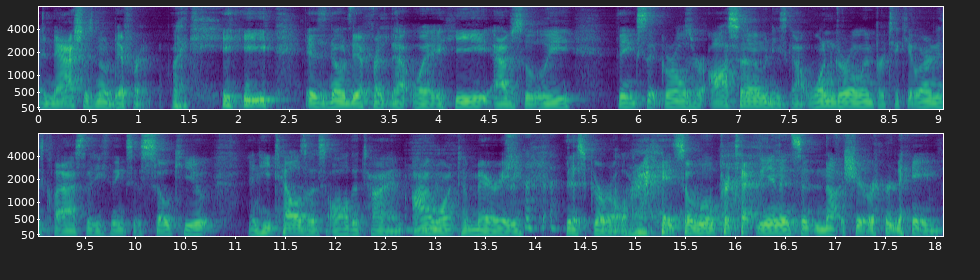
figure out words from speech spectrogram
And nash is no different. Like he is no different that way. He absolutely thinks that girls are awesome and he's got one girl in particular in his class that he thinks is so cute and he tells us all the time i want to marry this girl right? So we'll protect the innocent and not share her name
